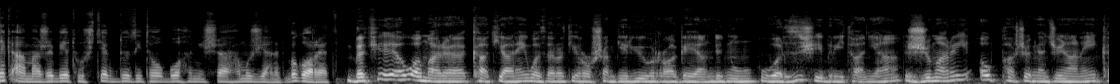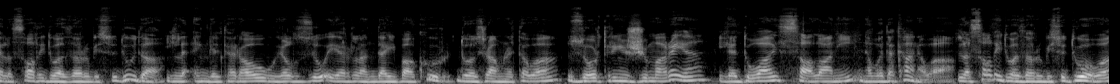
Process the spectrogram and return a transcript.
یەک ئاماژە بێت و شتێک بدۆزیتەوە بۆ هەمیشە هەموو ژیانت بگۆڕێت. بەپێی ئەو ئامارە کاتییانەی وەزارەتی ڕۆشنبیری و ڕاگەیاندن و وەرزشی بریتانیا، ژمارەی ئەو پارچە گەنجینانەی کە لە ساڵی دوو هەزار و بیست و دوو دا لە ئینگلتەرا و وێڵز و ئێرلەندای باکوور دۆزراونەتەوە زۆرترین ژمارەیە لە دوای ساڵانی نەوەدەکانەوە، لە ساڵی دوو هەزار و بیست و دوو ەوە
